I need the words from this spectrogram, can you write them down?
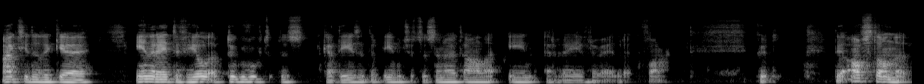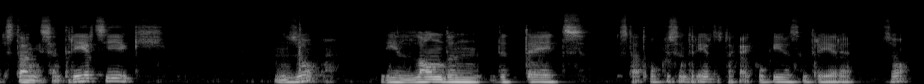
Ah, ik zie dat ik uh, één rij te veel heb toegevoegd, dus ik ga deze er eventjes tussenuit halen. Eén rij verwijderen. Voilà. Goed. De afstanden staan gecentreerd, zie ik. Zo. Die landen, de tijd staat ook gecentreerd, dus dat ga ik ook even centreren. Zo.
